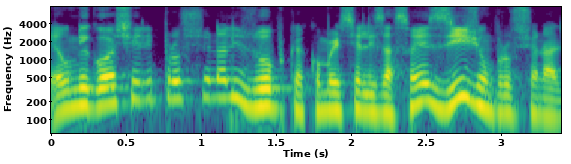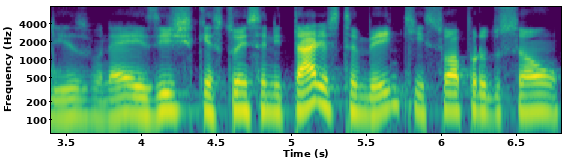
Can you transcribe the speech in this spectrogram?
é um negócio ele profissionalizou, porque a comercialização exige um profissionalismo, né? Exige questões sanitárias também, que só a produção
